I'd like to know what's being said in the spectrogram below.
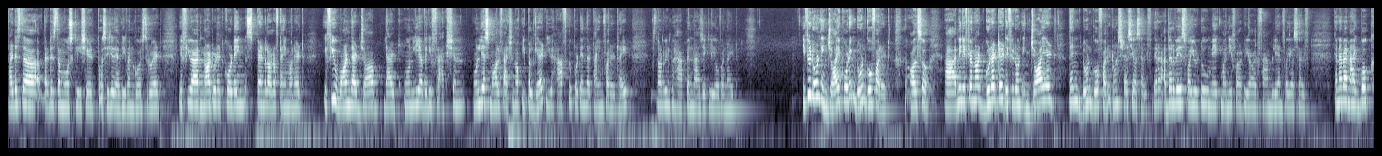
That is the that is the most cliched procedure. Everyone goes through it. If you are not good at coding, spend a lot of time on it. If you want that job that only a very fraction, only a small fraction of people get, you have to put in the time for it, right? It's not going to happen magically overnight if you don't enjoy coding don't go for it. Also uh, i mean if you're not good at it if you don't enjoy it then don't go for it. Don't stress yourself. There are other ways for you to make money for your family and for yourself. Can i buy macbook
